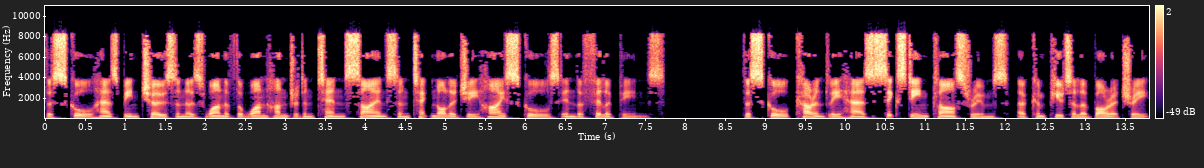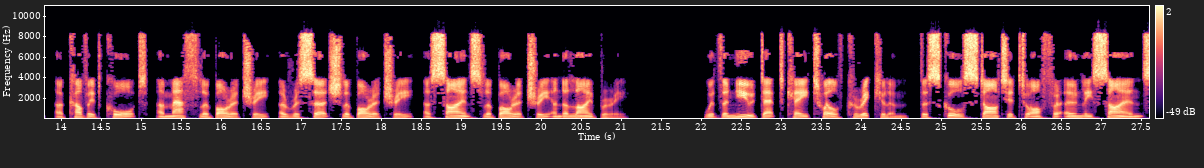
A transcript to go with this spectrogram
the school has been chosen as one of the 110 science and technology high schools in the Philippines. The school currently has 16 classrooms, a computer laboratory, a covered court, a math laboratory, a research laboratory, a science laboratory and a library. With the new DepEd K-12 curriculum, the school started to offer only science,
